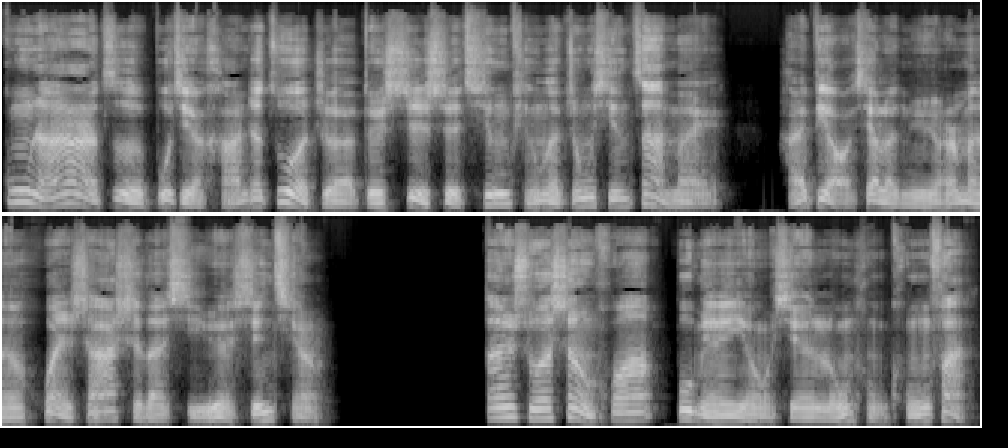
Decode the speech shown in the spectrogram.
公然二字不仅含着作者对世事清平的衷心赞美，还表现了女儿们浣纱时的喜悦心情。单说盛花，不免有些笼统空泛。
